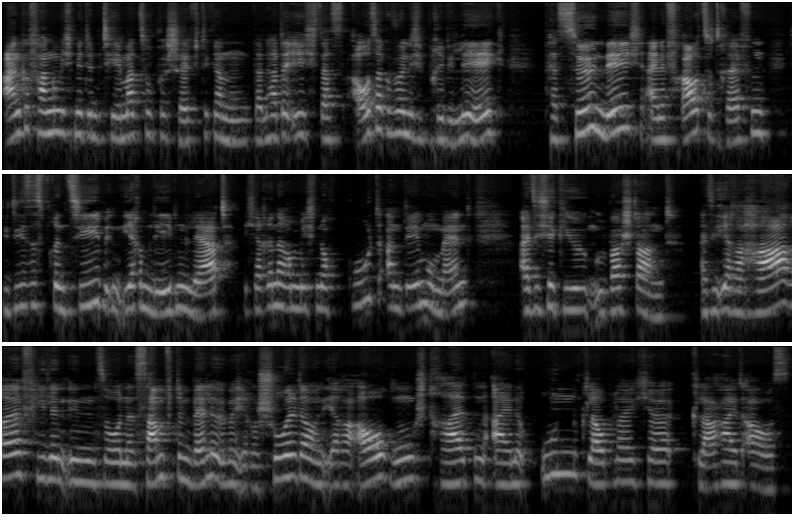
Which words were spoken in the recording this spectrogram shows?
angefangen, mich mit dem Thema zu beschäftigen. Dann hatte ich das außergewöhnliche Privileg, persönlich eine Frau zu treffen, die dieses Prinzip in ihrem Leben lehrt. Ich erinnere mich noch gut an den Moment, als ich ihr gegenüber stand. Also ihre Haare fielen in so eine sanfte Welle über ihre Schulter und ihre Augen strahlten eine unglaubliche Klarheit aus.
